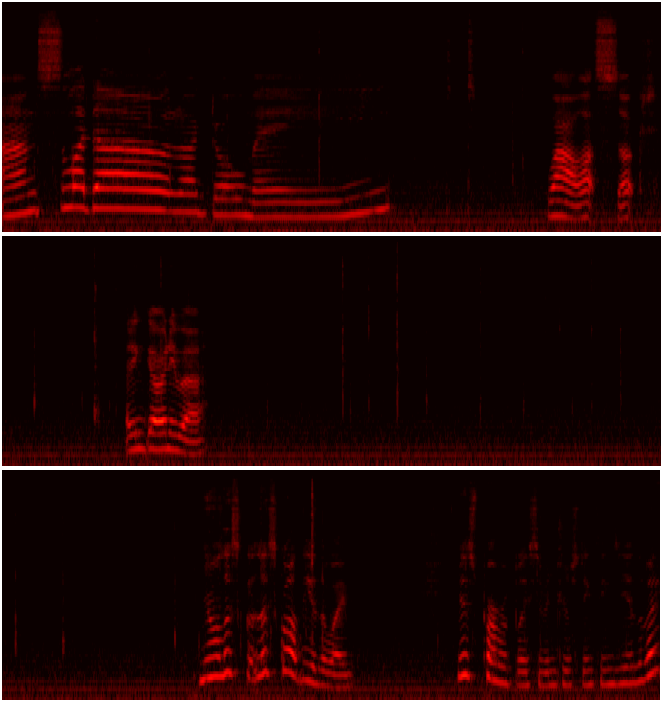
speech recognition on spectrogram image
and slide down, ragdoll mate. Wow, that sucked. I didn't go anywhere. No, let's go, let's go out the other way. There's probably some interesting things the other way.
